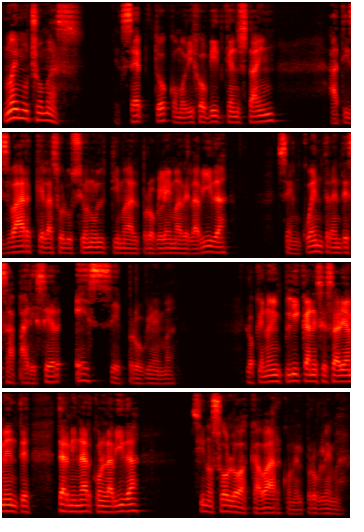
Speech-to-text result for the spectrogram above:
no hay mucho más, excepto, como dijo Wittgenstein, atisbar que la solución última al problema de la vida se encuentra en desaparecer ese problema, lo que no implica necesariamente terminar con la vida, sino solo acabar con el problema.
